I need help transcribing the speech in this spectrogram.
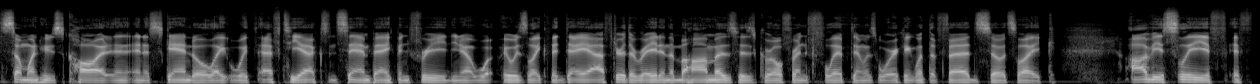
someone who's caught in, in a scandal, like with FTX and Sam Bankman-Fried. You know, it was like the day after the raid in the Bahamas, his girlfriend flipped and was working with the feds. So it's like, obviously, if if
